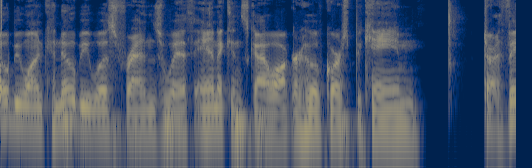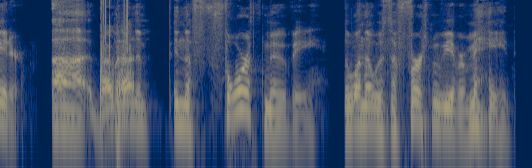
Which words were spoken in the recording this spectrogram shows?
Obi Wan Kenobi was friends with Anakin Skywalker, who of course became Darth Vader. Uh, but in the in the fourth movie, the one that was the first movie ever made,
